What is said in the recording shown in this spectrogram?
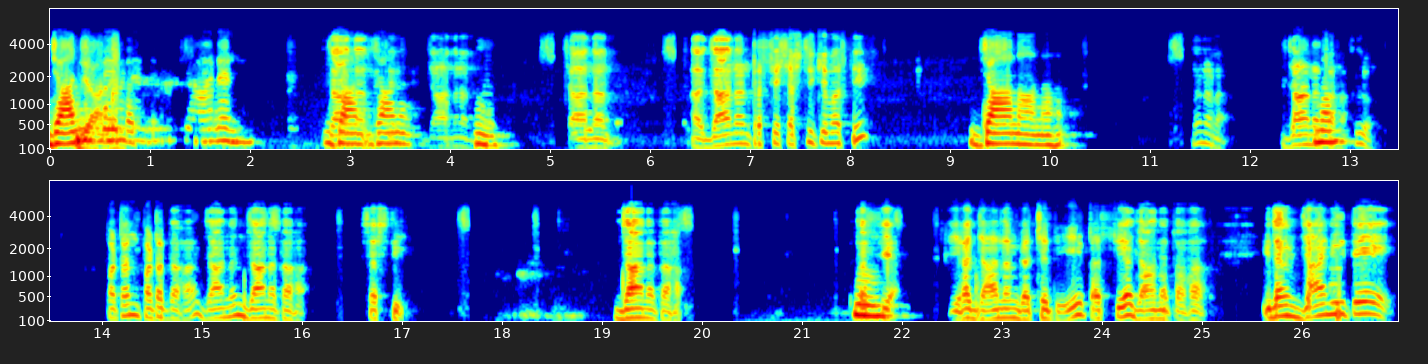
जानीते जानन्। जानन्। जान- जानन् जानन् इति- जानन् हम्म। जानन् अ, जानन् तस्य षष्टि किमस्ति? जानानः। न न न। जानतः खलु। पठन् पठतः जानन् जानतः। षष्टि। जानतः। हम्म। तस्य। यः जानन् गच्छति तस्य जानतः। इदानीं जानीते।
